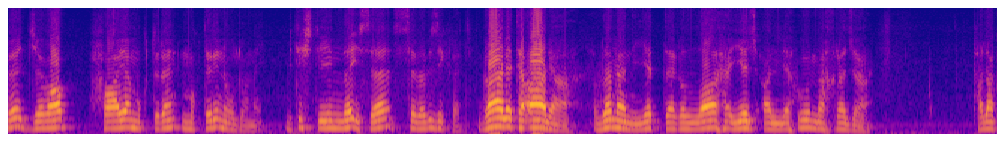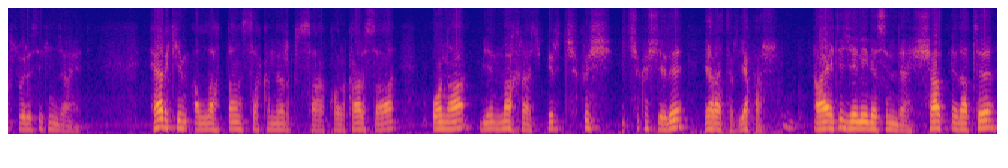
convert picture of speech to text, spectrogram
Ve cevap fa'ya mukteren, mukterin olduğunu bitiştiğinde ise sebebi zikret. Gale Teala ve men yettegillâhe yec'al lehu mehraca. Talak suresi 2. ayet. Her kim Allah'tan sakınırsa, korkarsa ona bir mahraç, bir çıkış çıkış yeri yaratır, yapar. Ayeti celilesinde şart edatı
